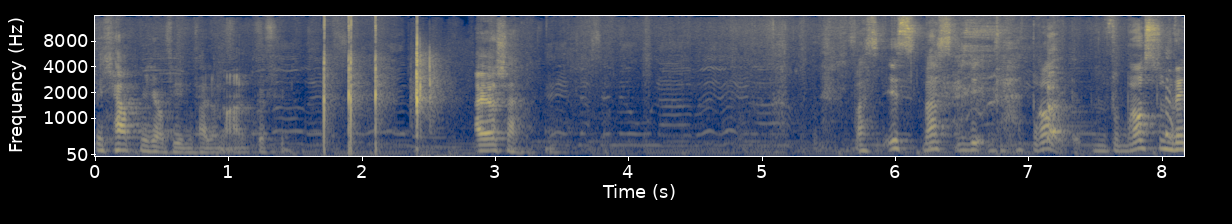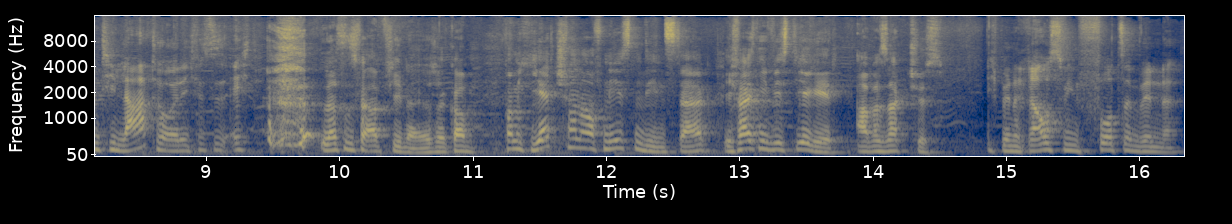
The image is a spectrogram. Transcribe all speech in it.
Ich habe mich auf jeden Fall umarmt gefühlt. Ayosha, Was ist, was, brauch, brauchst du einen Ventilator? Ich, das ist echt, lass uns verabschieden, Ayosha. Komm. Komme ich jetzt schon auf nächsten Dienstag. Ich weiß nicht, wie es dir geht, aber sag Tschüss. ich bin raus wie ein Furz im Winde.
